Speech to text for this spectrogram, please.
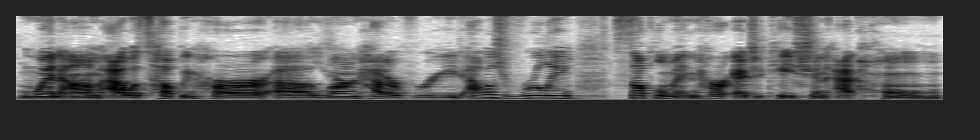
When um, i was helping her uh, learn how to read i was really supplementing her education at home.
